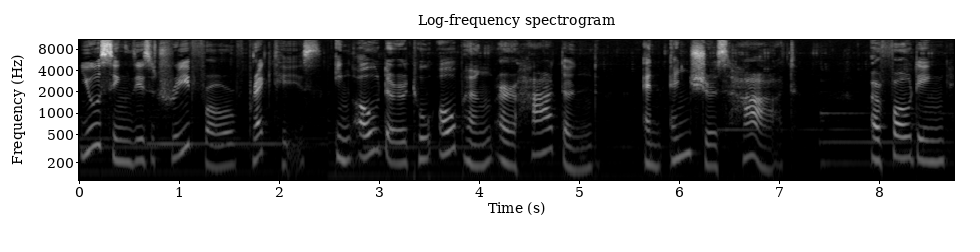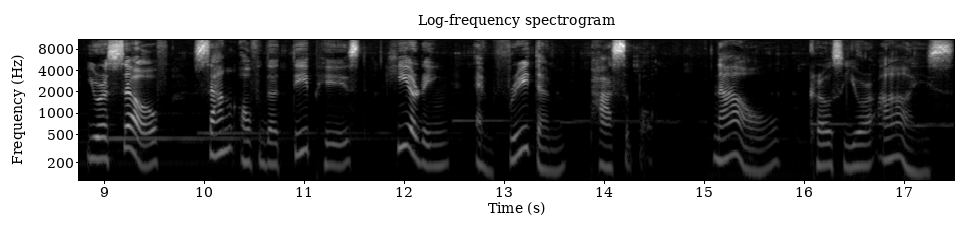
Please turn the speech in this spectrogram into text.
using this threefold practice in order to open a hardened and anxious heart, affording yourself some of the deepest healing and freedom possible. Now, close your eyes.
